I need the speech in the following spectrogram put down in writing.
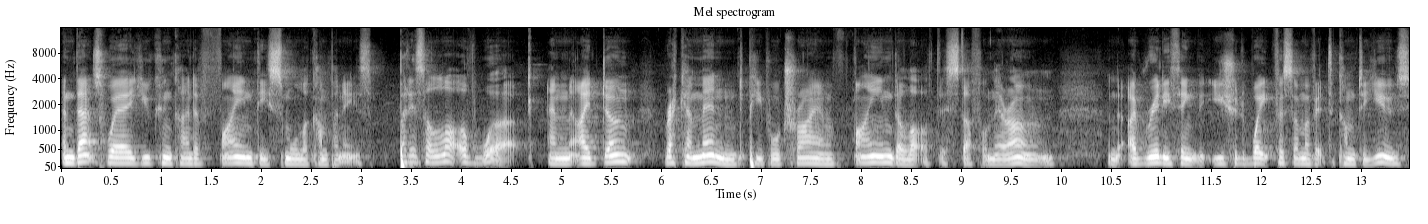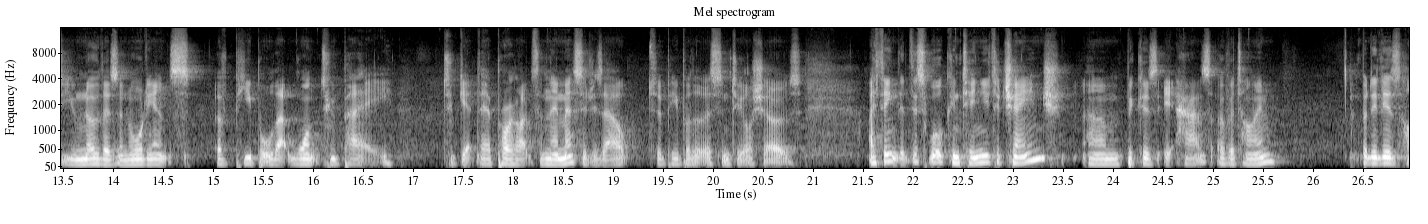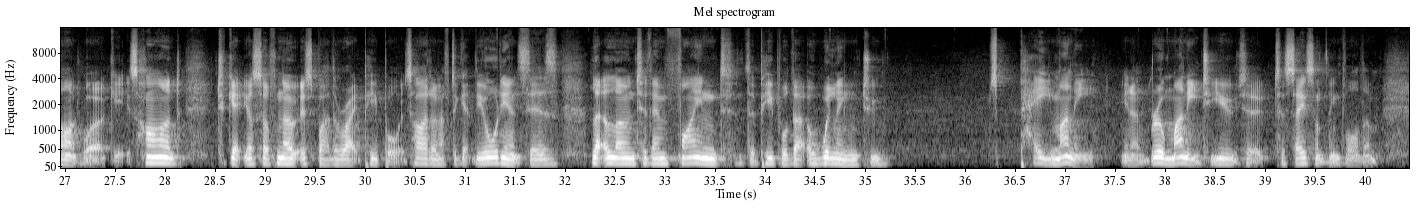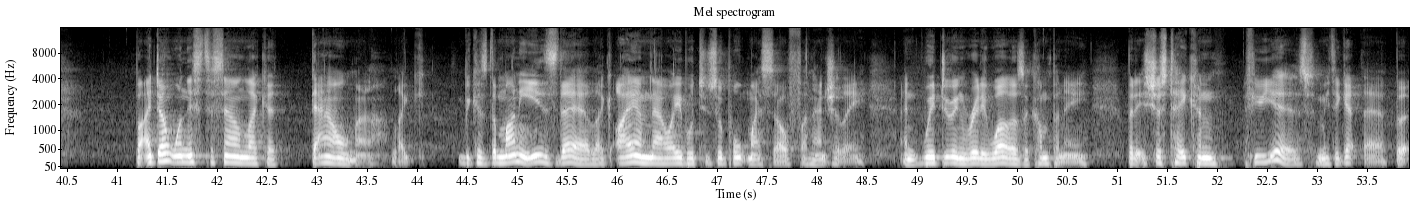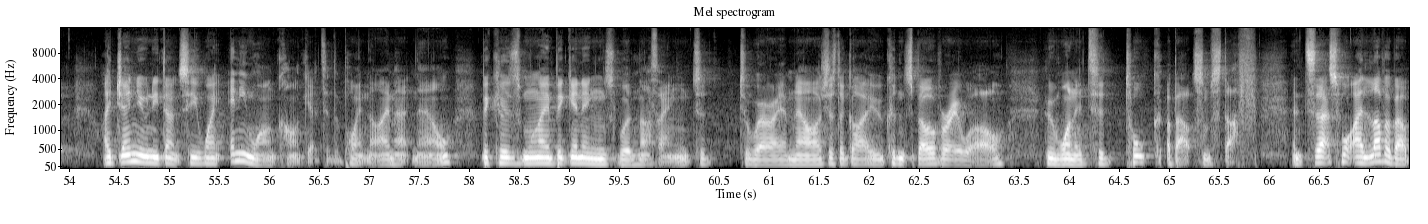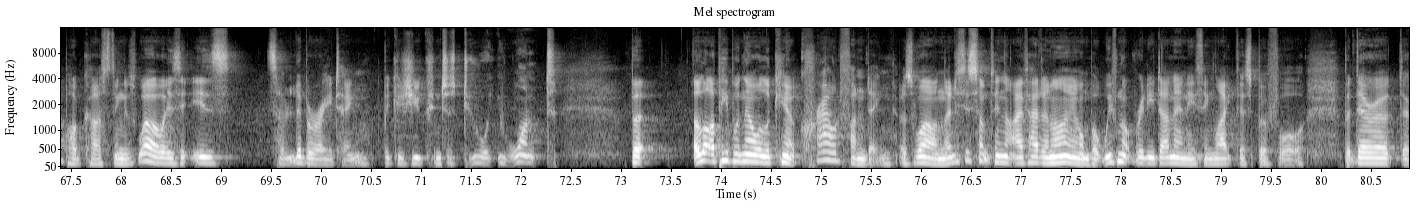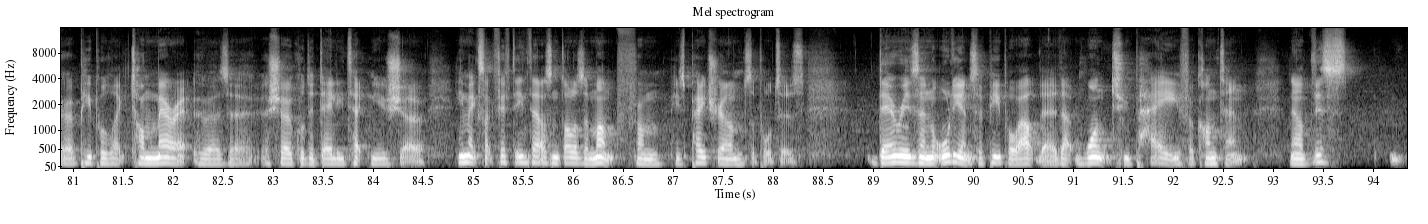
And that's where you can kind of find these smaller companies. But it's a lot of work, and I don't recommend people try and find a lot of this stuff on their own and I really think that you should wait for some of it to come to you so you know there's an audience of people that want to pay to get their products and their messages out to people that listen to your shows. I think that this will continue to change um, because it has over time, but it is hard work. It's hard to get yourself noticed by the right people. It's hard enough to get the audiences, let alone to then find the people that are willing to pay money you know, real money to you to, to say something for them. But I don't want this to sound like a downer, like, because the money is there. Like, I am now able to support myself financially, and we're doing really well as a company, but it's just taken a few years for me to get there. But I genuinely don't see why anyone can't get to the point that I'm at now, because my beginnings were nothing to, to where I am now. I was just a guy who couldn't spell very well who wanted to talk about some stuff. And so that's what I love about podcasting as well is it is so liberating because you can just do what you want. But a lot of people now are looking at crowdfunding as well. Now, this is something that I've had an eye on, but we've not really done anything like this before. But there are, there are people like Tom Merritt, who has a, a show called the Daily Tech News Show. He makes like $15,000 a month from his Patreon supporters. There is an audience of people out there that want to pay for content. Now, this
